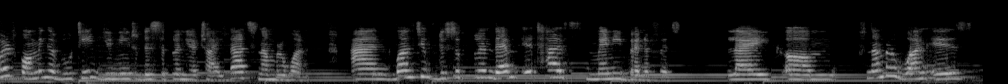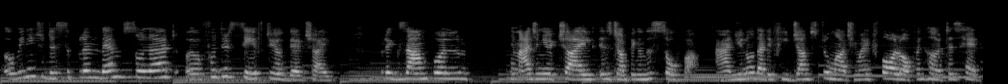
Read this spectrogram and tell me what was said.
For forming a routine, you need to discipline your child. That's number one. And once you've disciplined them, it has many benefits. Like, um, number one is uh, we need to discipline them so that uh, for the safety of their child. For example, imagine your child is jumping on the sofa, and you know that if he jumps too much, he might fall off and hurt his head.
